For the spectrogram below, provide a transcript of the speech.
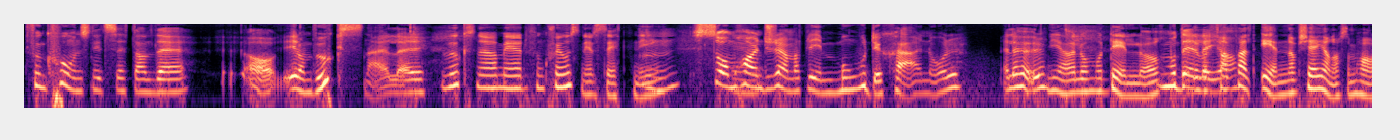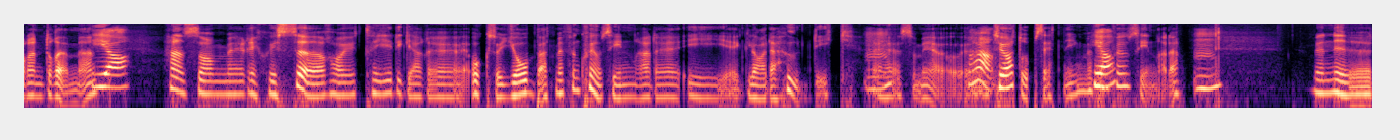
funktionsnedsättande, ja, är de vuxna eller? Vuxna med funktionsnedsättning, Mm. Som har en dröm att bli modestjärnor. Eller hur? ja, eller modeller. Modeller, det är väl ja. framförallt en av tjejerna som har den drömmen. Ja, Han som eh, regissör har ju tidigare också jobbat med funktionshindrade i Glada Hudik eh, som är eh, Aha. en teateruppsättning med Ja. funktionshindrade. mm. Men nu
